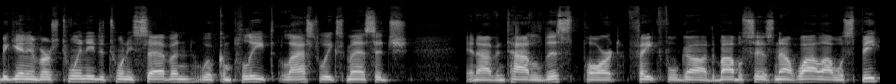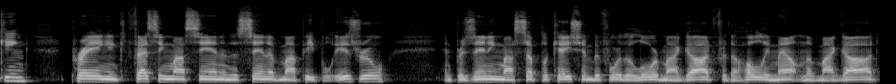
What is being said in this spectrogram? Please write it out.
beginning in verse 20 to 27. We'll complete last week's message, and I've entitled this part, Faithful God. The Bible says, Now while I was speaking, praying, and confessing my sin and the sin of my people Israel, and presenting my supplication before the Lord my God for the holy mountain of my God,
